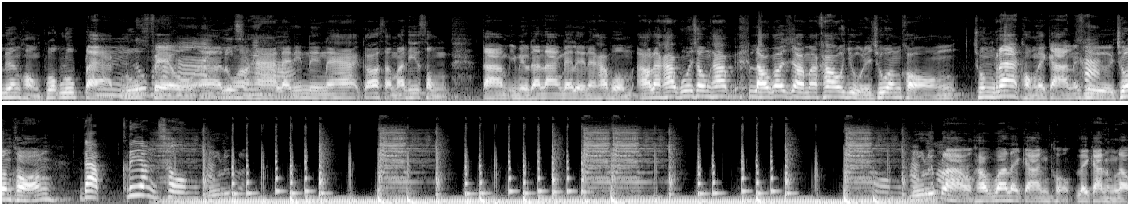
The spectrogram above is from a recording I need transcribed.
เรื่องของพวกรูปแปลก อืมรูปรูปเฟลฮาๆอ่ารูปใช่ไหมฮาๆคะ อะไรนิดนึงนะฮะก็สามารถที่ส่งตามอีเมลด้านล่างได้เลยนะครับผมเอาละครับคุณผู้ชมครับ เราก็จะมาเข้าอยู่ในช่วงของช่วงแรกของรายการนั่นคือ ช่วงของ ดับเครื่องชมค่ะ เปล่าครับว่ารายการของรายการของเรา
